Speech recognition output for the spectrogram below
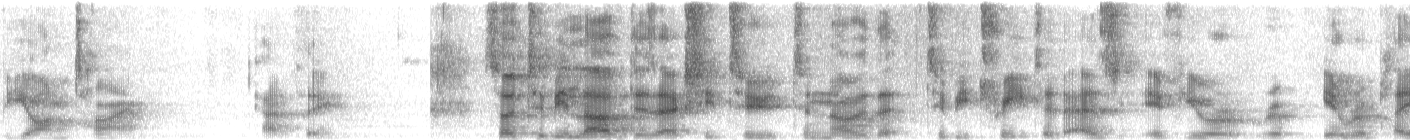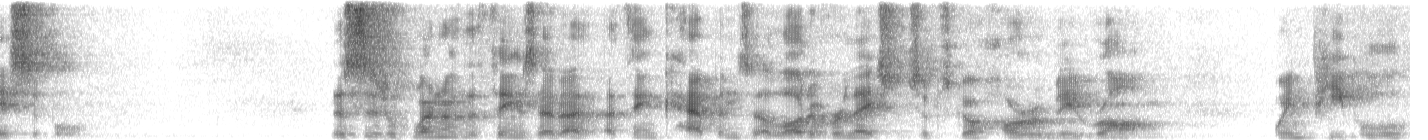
beyond time kind of thing. So to be loved is actually to, to know that to be treated as if you're re- irreplaceable. This is one of the things that I, I think happens. A lot of relationships go horribly wrong when people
